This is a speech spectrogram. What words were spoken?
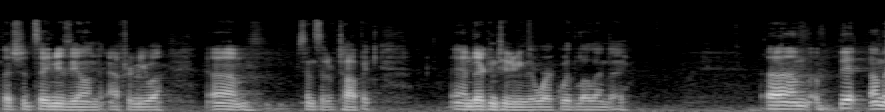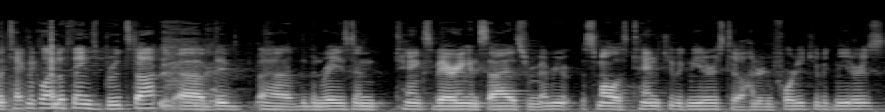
That should say New Zealand after NIWA. Um, sensitive topic. And they're continuing their work with lalandi. Um, a bit on the technical end of things, broodstock. Uh, they've, uh, they've been raised in tanks varying in size from every, as small as 10 cubic meters to 140 cubic meters.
